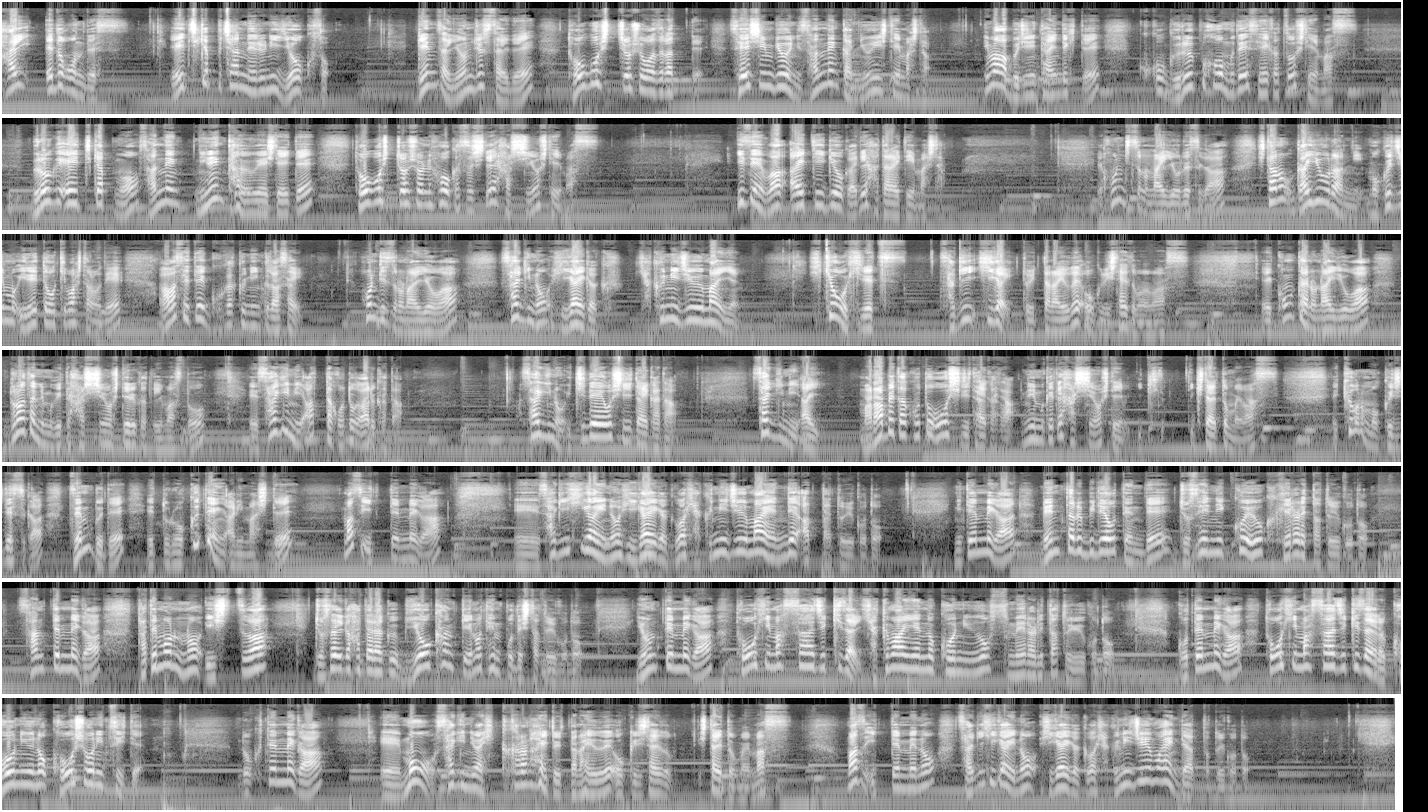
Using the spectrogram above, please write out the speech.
はい、エドゴンです。h キャップチャンネルにようこそ。現在40歳で統合失調症を患って精神病院に3年間入院していました。今は無事に退院できて、ここグループホームで生活をしています。ブログ h キャップも3年、2年間運営していて、統合失調症にフォーカスして発信をしています。以前は IT 業界で働いていました。本日の内容ですが、下の概要欄に目次も入れておきましたので、合わせてご確認ください。本日の内容は、詐欺の被害額120万円、非教非列、詐欺被害といった内容でお送りしたいと思います。今回の内容は、どなたに向けて発信をしているかと言いますと、詐欺に遭ったことがある方、詐欺の一例を知りたい方、詐欺に遭い、学べたことを知りたい方に向けて発信をしていきいきたいと思います。今日の目次ですが、全部で、えっと、6点ありまして、まず1点目が、えー、詐欺被害の被害額は120万円であったということ。2点目が、レンタルビデオ店で女性に声をかけられたということ。3点目が、建物の一室は女性が働く美容関係の店舗でしたということ。4点目が、頭皮マッサージ機材100万円の購入を勧められたということ。5点目が、頭皮マッサージ機材の購入の交渉について。6点目が、えー、もう詐欺には引っかからないといった内容でお送りしたいとしたいと思います。まず1点目の詐欺被害の被害額は120万円であったということ。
